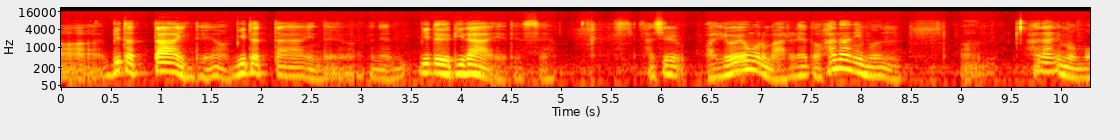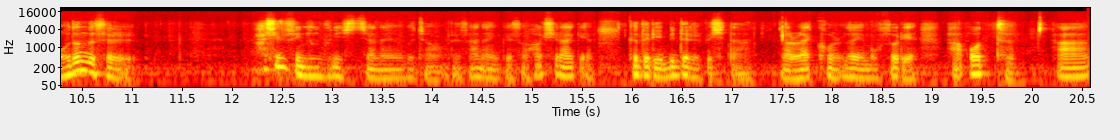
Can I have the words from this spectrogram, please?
어, 믿었다인데요. 믿었다인데요. 그냥 믿으리라에 됐어요. 사실 완료형으로 말을 해도 하나님은 어, 하나님은 모든 것을 하실 수 있는 분이시잖아요. 그죠? 그래서 하나님께서 확실하게 그들이 믿을 것이다. 레콜 너의 목소리에 하오트 하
